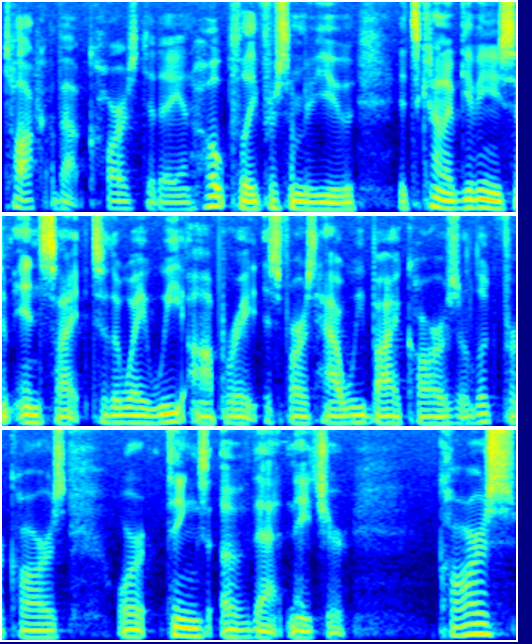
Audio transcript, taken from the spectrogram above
talk about cars today. And hopefully, for some of you, it's kind of giving you some insight to the way we operate as far as how we buy cars or look for cars or things of that nature. Cars,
